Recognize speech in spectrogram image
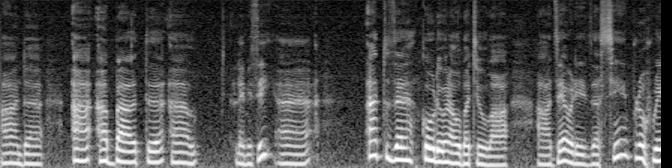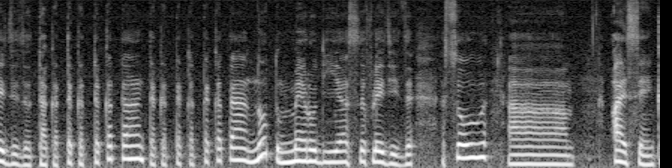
and uh, about let me see at the Coriolan Overture uh, there is a simple phrases taka taka taka tan taka taka taka tan not melodious phrases. So uh, I think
